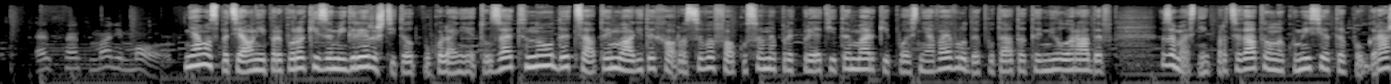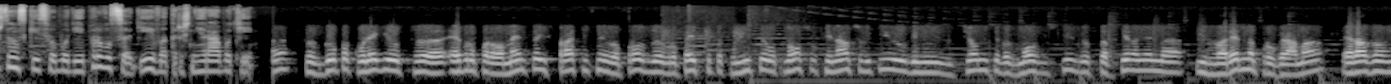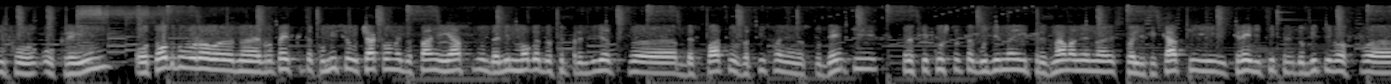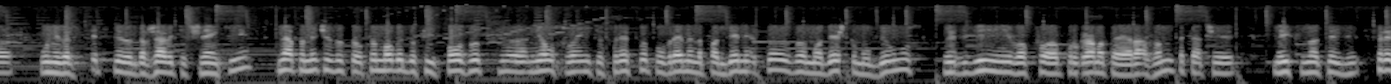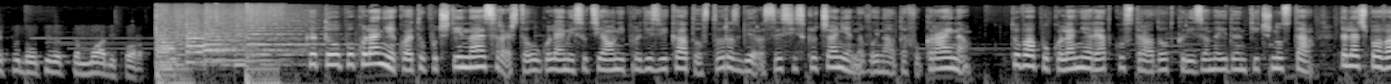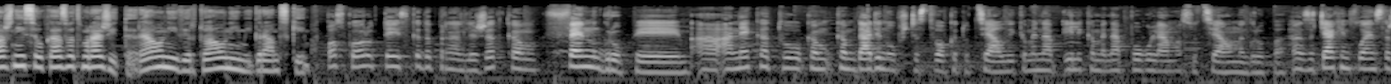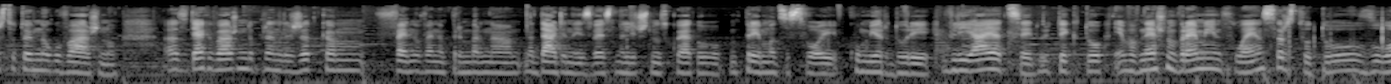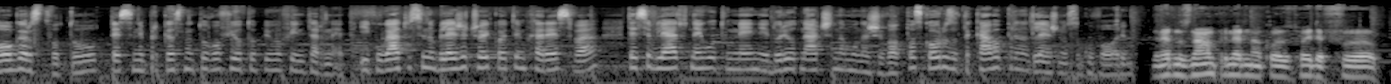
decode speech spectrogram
Няма специални препоръки за мигриращите от поколението Z, но децата и младите хора са в фокуса на предприятите мерки, пояснява евродепутатът Емил Радев, заместник председател на Комисията по граждански свободи и правосъдие и вътрешни работи. С група колеги от е, Европарламента изпратихме въпрос до Европейската комисия относно финансовите и организационните възможности за стартиране на изваредна програма Еразъм в Украин от отговора на Европейската комисия очакваме да стане ясно дали могат да се предвидят безплатно записване на студенти през текущата година и признаване на квалификации и кредити, придобити в университетите на държавите членки. Смятаме, че за целта могат да се използват неосвоените средства по време на пандемията за младежка мобилност, предвидени в програмата Еразъм, така че наистина тези средства да отидат към млади хора. Като поколение, което почти не е срещало големи социални предизвикателства, разбира се, с изключение на войната в Украина – това поколение рядко страда от криза на идентичността. Далеч по-важни се оказват мрежите, реални, виртуални и мигрантски. По-скоро те искат да принадлежат към фен групи, а, а не като към, към дадено общество като цяло и към една, или към една по-голяма социална група. А, за тях инфлуенсърството е много важно. А, за тях е важно да принадлежат към фенове, например, на, на дадена известна личност, която приемат за свой кумир дори. Влияят се, дори тъй като в днешно време инфлуенсърството, влогърството, те са непрекъснато в YouTube и в интернет. И когато се наблежа човек, който им харесва, те се влияят от неговото мнение, дори от начина му на живот. По-скоро за такава принадлежност говорим. Примерно знам, примерно, ако дойде в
